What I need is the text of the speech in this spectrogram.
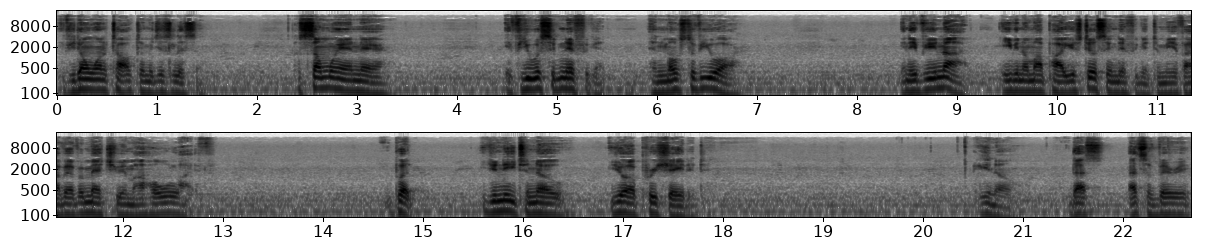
if you don't want to talk to me, just listen. Cause somewhere in there, if you were significant, and most of you are, and if you're not, even on my part, you're still significant to me if I've ever met you in my whole life. But you need to know you're appreciated. You know, that's that's a very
